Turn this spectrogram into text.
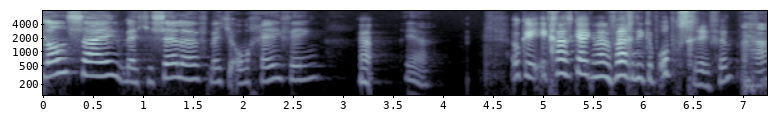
balans zijn met jezelf, met je omgeving. Ja. Ja. Oké, ik ga eens kijken naar de vragen die ik heb opgeschreven. Aha.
